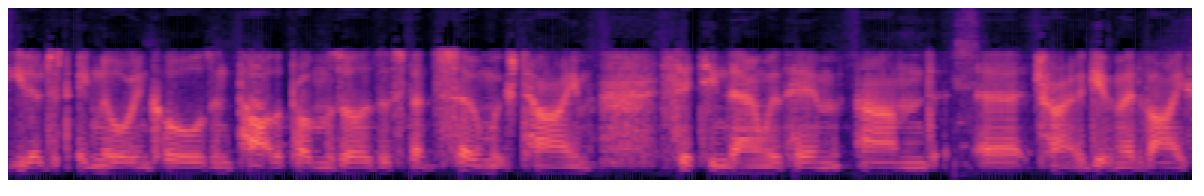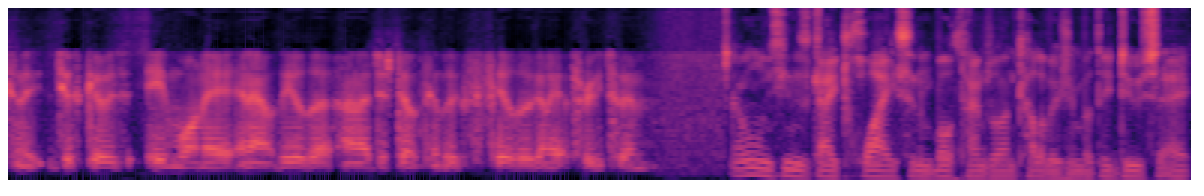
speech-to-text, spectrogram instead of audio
you know, just ignoring calls. And part of the problem as well is they've spent so much time sitting down with him and uh, trying to give him advice, and it just goes in one ear and out the other. And I just don't think they feel they're going to get through to him. I've only seen this guy twice, and both times on television. But they do say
